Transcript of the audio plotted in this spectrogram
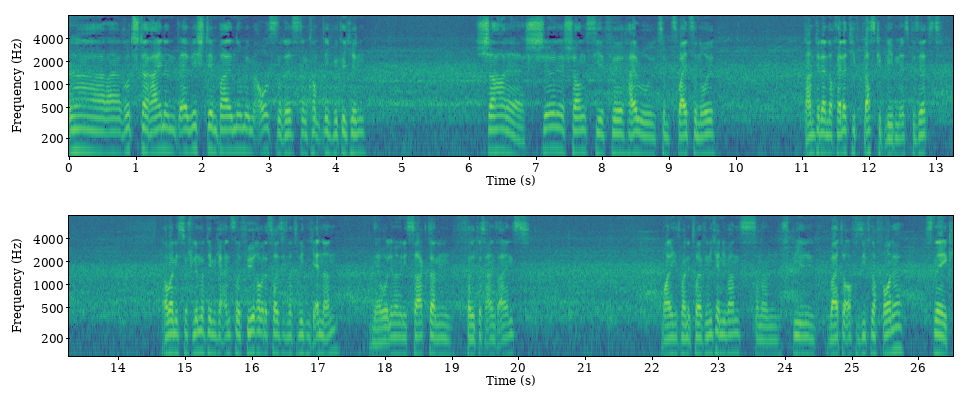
Ah, da rutscht er rein und erwischt den Ball nur mit dem Außenriss und kommt nicht wirklich hin. Schade. Schöne Chance hier für Hyrule zum 2 zu 0. Dante, der noch relativ blass geblieben ist, besetzt. Aber nicht so schlimm, nachdem ich 1-0 führe, aber das soll sich natürlich nicht ändern. Ja, wohl immer, wenn ich sage, dann fällt das 1-1. Male ich jetzt meine Teufel nicht an die Wand, sondern spiele weiter offensiv nach vorne. Snake.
